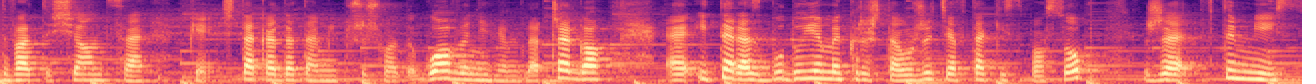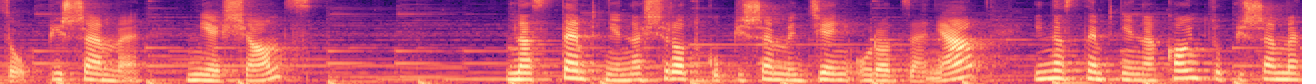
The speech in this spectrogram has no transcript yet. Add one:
2005. Taka data mi przyszła do głowy, nie wiem dlaczego. E, I teraz budujemy kryształ życia w taki sposób, że w tym miejscu piszemy miesiąc, następnie na środku piszemy dzień urodzenia i następnie na końcu piszemy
